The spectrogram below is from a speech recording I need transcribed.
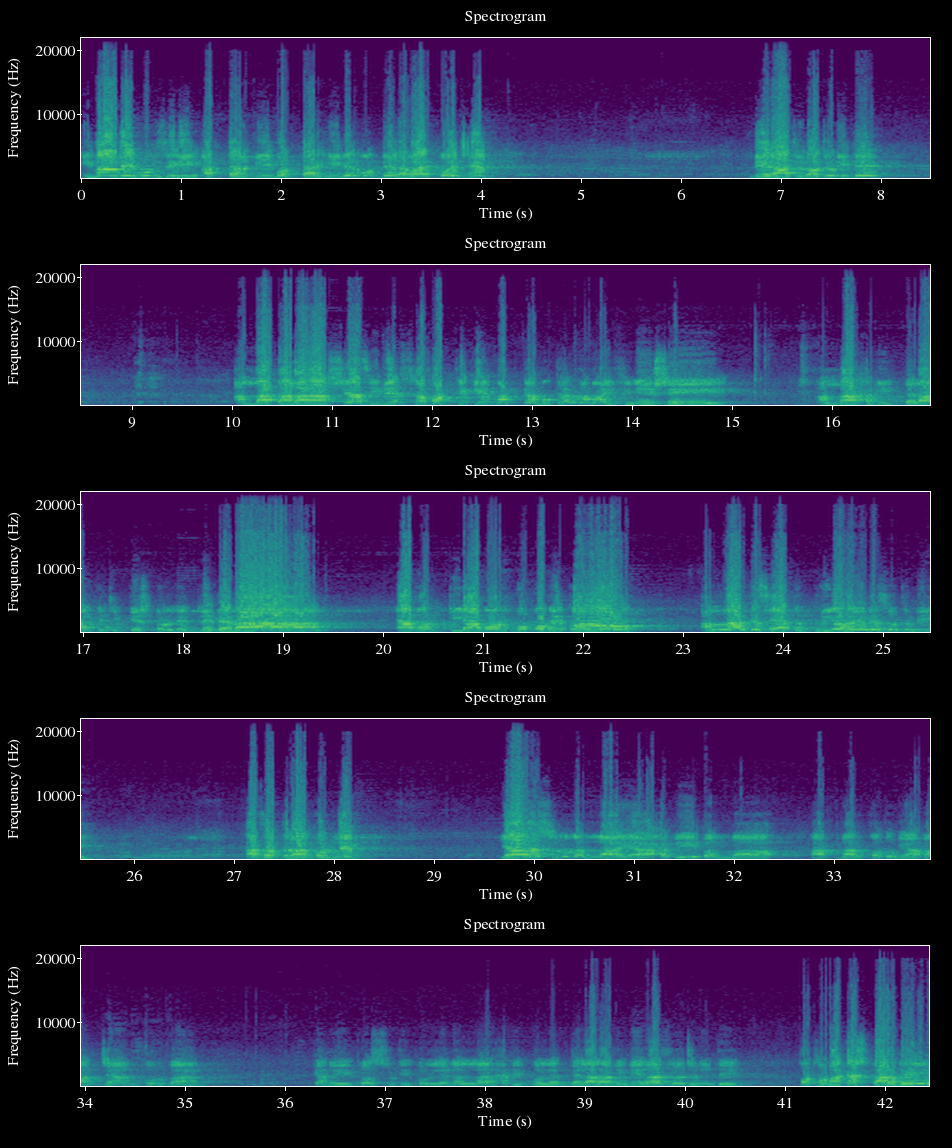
ইমামে মুনজিরি আত-তারগীব ওয়াত তারহিবের মধ্যে রওয়ায়াত করেছেন। মেরাজ রজনীতে আল্লাহ তাআলার আরশে আজিমের সফর থেকে মক্কা মুকাররমায় ফিরে এসে আল্লাহর হাবিব বেলালকে জিজ্ঞেস করলেন যে বেলাল, এমন কি আমল গোপনে করো? আল্লাহর কাছে এত প্রিয় হয়ে গেছো তুমি। হাজার বেলাল বললেন আপনার কদমে আমার জান কুরবান। কেন এই প্রশ্নটি করলেন আল্লাহর হাবিব বললেন, বেলাল, আমি মেরাজ রজনীতে প্রথম আকাশ পার হয়ে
